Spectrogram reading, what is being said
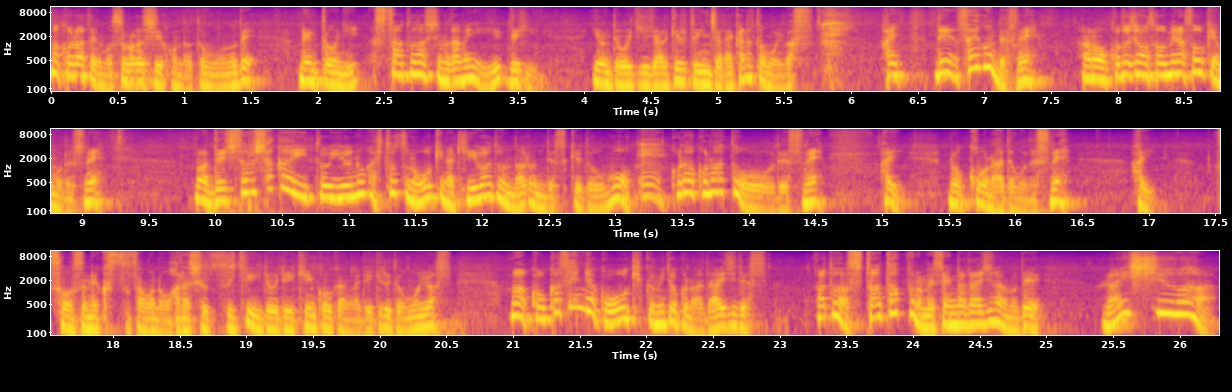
まあ、この辺りも素晴らしい本だと思うので、念頭にスタートダッシュのためにぜひ読んでおいていただけるといいんじゃないかなと思います。はい。で、最後にですね、あの、今年の総ミラ総研もですね、まあ、デジタル社会というのが一つの大きなキーワードになるんですけども、ええ、これはこの後ですね、はい、のコーナーでもですね、はい、ソースネクスト様のお話を通じていろいろ意見交換ができると思います。まあ、国家戦略を大きく見ておくのは大事です。あとはスタートアップの目線が大事なので、来週は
